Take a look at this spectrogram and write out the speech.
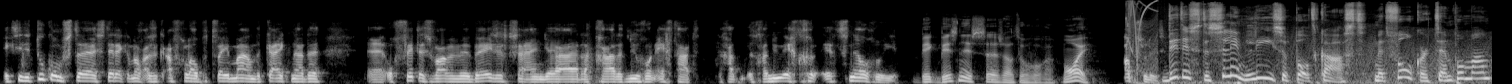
ik zie de toekomst uh, sterker nog als ik afgelopen twee maanden kijk naar de uh, offertes waar we mee bezig zijn. Ja, dan gaat het nu gewoon echt hard. Het gaat, het gaat nu echt, echt snel groeien. Big business uh, zo te horen. Mooi. Absoluut. Dit is de Slim Lease podcast met Volker Tempelman,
